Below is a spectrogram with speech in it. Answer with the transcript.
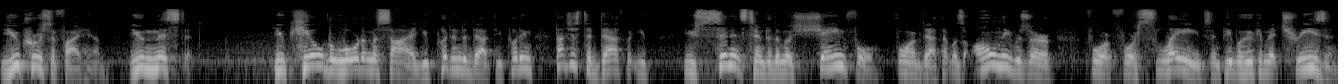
You crucified him. You missed it. You killed the Lord and Messiah. You put him to death. You put him not just to death, but you, you sentenced him to the most shameful form of death that was only reserved for, for slaves and people who commit treason.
